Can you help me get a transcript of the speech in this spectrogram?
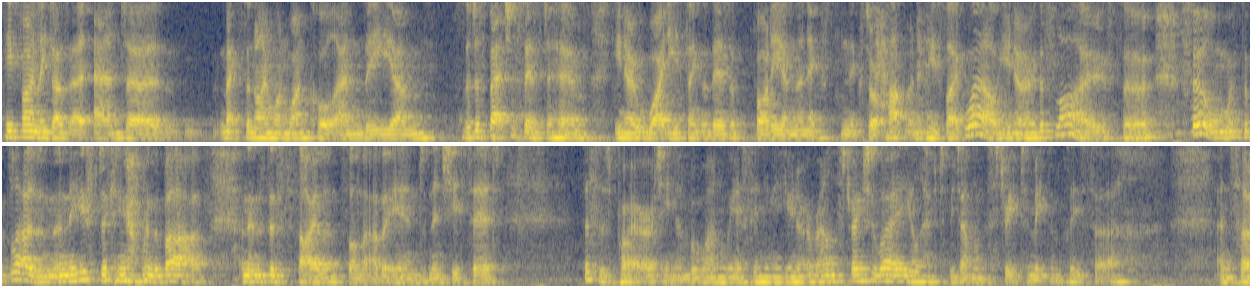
He finally does it and uh, makes the 911 call, and the um, the dispatcher says to him, you know, why do you think that there's a body in the next next door apartment? And he's like, well, you know, the flies, the film with the blood and the knees sticking up in the bath. And then there's this silence on the other end. And then she said, this is priority number one. We are sending a unit around straight away. You'll have to be down on the street to meet them, please, sir. And so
